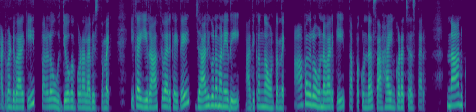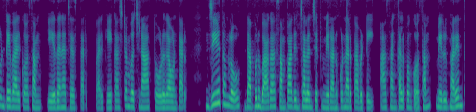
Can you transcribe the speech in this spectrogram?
అటువంటి వారికి త్వరలో ఉద్యోగం కూడా లభిస్తుంది. ఇక ఈ రాశి వారికి అయితే జాలిగుణం అనేది అధికంగా ఉంటుంది. ఆపదలో ఉన్నవారికి తప్పకుండా సహాయం కూడా చేస్తారు. నా అనుకుంటే వారి కోసం ఏదైనా చేస్తారు. వారికి ఏ కష్టం వచ్చినా తోడుగా ఉంటారు. జీవితంలో డబ్బును బాగా సంపాదించాలని చెప్పి మీరు అనుకున్నారు కాబట్టి ఆ సంకల్పం కోసం మీరు మరింత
